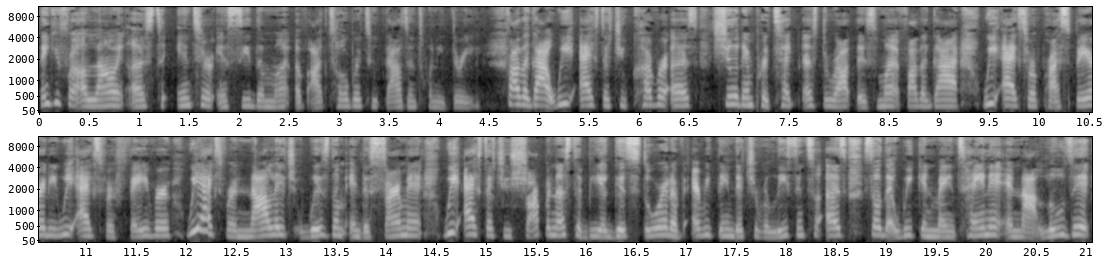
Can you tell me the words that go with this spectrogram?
Thank you for allowing us to enter and see the month of October 2023. Father God, we ask that you cover us, shield and protect us throughout this month. Father God, we ask for prosperity. We ask for favor. We ask for knowledge, wisdom, and discernment. We ask that you sharpen us to be a good steward of everything that you're releasing to us so that we can maintain it and not lose it.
